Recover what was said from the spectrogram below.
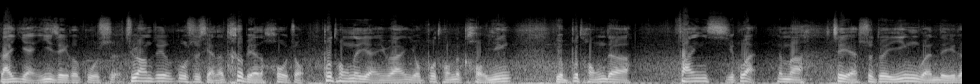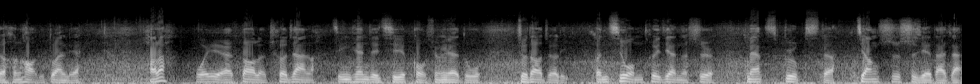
来演绎这个故事，就让这个故事显得特别的厚重。不同的演员有不同的口音，有不同的发音习惯，那么这也是对英文的一个很好的锻炼。好了，我也到了车站了，今天这期狗熊阅读就到这里。本期我们推荐的是 Max Brooks 的《僵尸世界大战》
